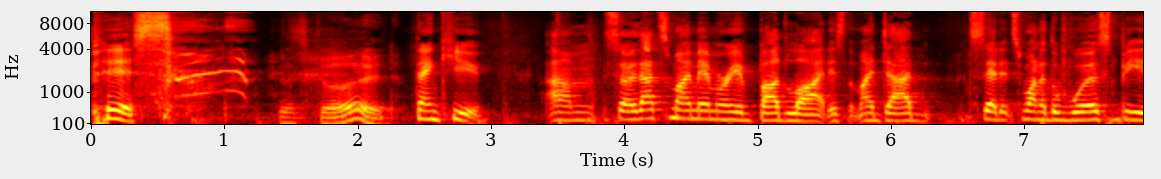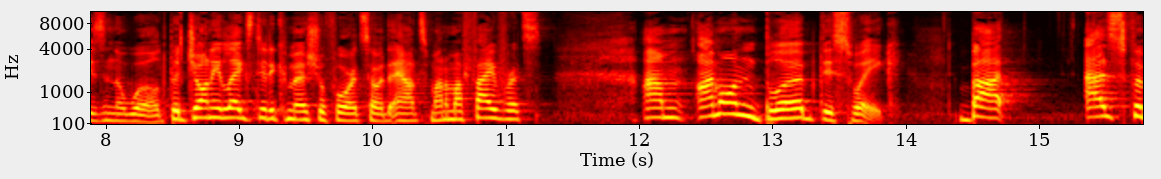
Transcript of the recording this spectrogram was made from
piss. That's good. Thank you. Um, so that's my memory of Bud Light is that my dad said it's one of the worst beers in the world. But Johnny Legs did a commercial for it, so now it's one of my favourites. Um, I'm on Blurb this week, but as for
